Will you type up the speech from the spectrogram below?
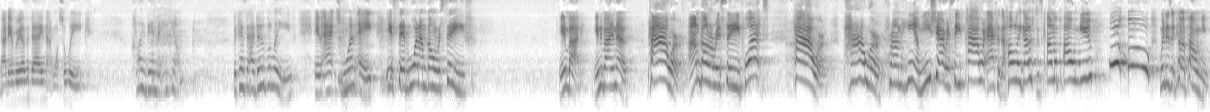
Not every other day, not once a week. Plugged into Him. Because I do believe in Acts 1 8, it said what I'm going to receive Anybody? Anybody know? Power. I'm going to receive what? Power. Power from Him. Ye shall receive power after the Holy Ghost has come upon you. Woo-hoo! When does it come upon you?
